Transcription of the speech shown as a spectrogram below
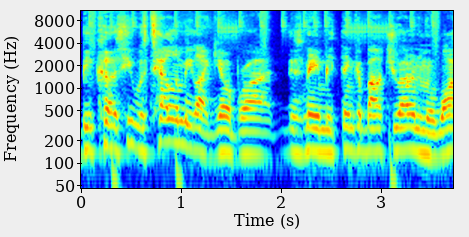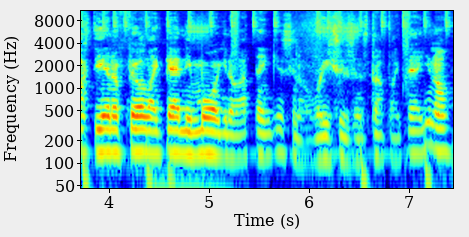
because he was telling me like, "Yo, bro, this made me think about you. I don't even watch the NFL like that anymore. You know, I think it's you know races and stuff like that. You know."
